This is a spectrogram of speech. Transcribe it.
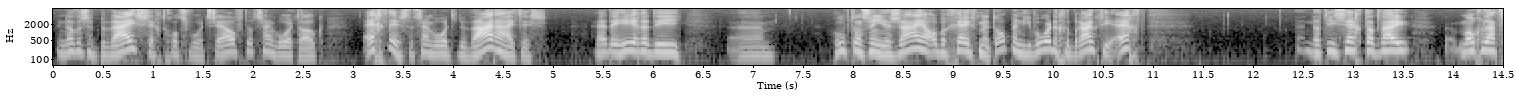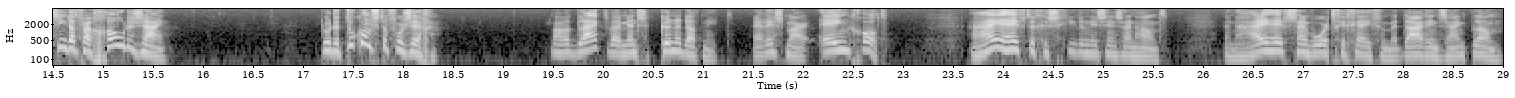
En dat is het bewijs, zegt Gods woord zelf, dat zijn woord ook echt is. Dat zijn woord de waarheid is. de Heer die uh, roept ons in Jezaja op een gegeven moment op en die woorden gebruikt hij echt. Dat hij zegt dat wij mogen laten zien dat wij goden zijn. Door de toekomst te voorzeggen. Maar wat blijkt, wij mensen kunnen dat niet. Er is maar één God. Hij heeft de geschiedenis in zijn hand. En hij heeft zijn woord gegeven met daarin zijn plan.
